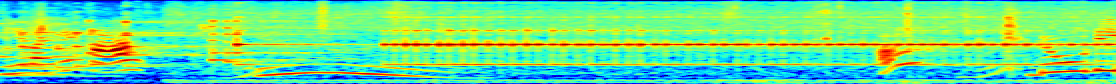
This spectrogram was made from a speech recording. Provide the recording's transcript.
มมีอะไรไหมคะอืมอ๋อดูดี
